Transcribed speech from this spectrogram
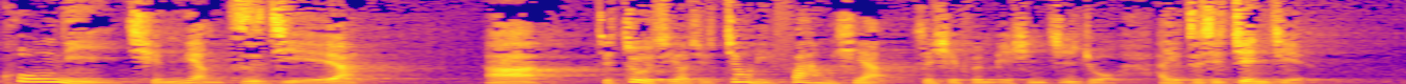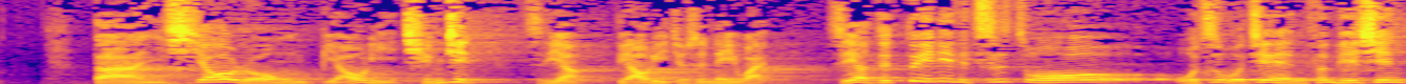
空你情量之解呀！啊，这就是要去叫你放下这些分别心执着，还有这些见解。但消融表里情境，只要表里就是内外，只要对对内的执着，我知我见分别心，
